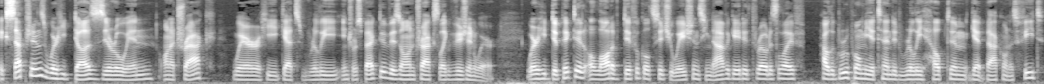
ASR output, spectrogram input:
exceptions where he does zero in on a track where he gets really introspective is on tracks like Visionware, where he depicted a lot of difficult situations he navigated throughout his life, how the group home he attended really helped him get back on his feet,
